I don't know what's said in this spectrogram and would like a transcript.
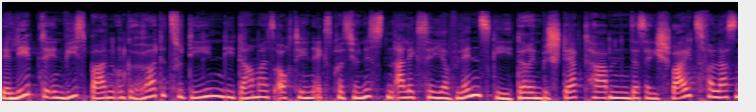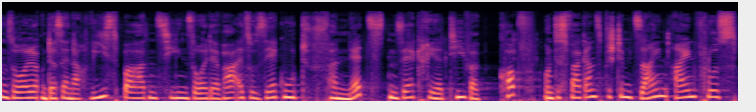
Der lebte in Wiesbaden und gehörte zu denen, die damals auch den Expressionisten Alexei Jawlensky darin bestärkt haben, dass er die Schweiz verlassen soll und dass er nach Wiesbaden ziehen soll. Der war also sehr gut vernetzt, ein sehr kreativer Kopf. Und es war ganz bestimmt sein Einfluss,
